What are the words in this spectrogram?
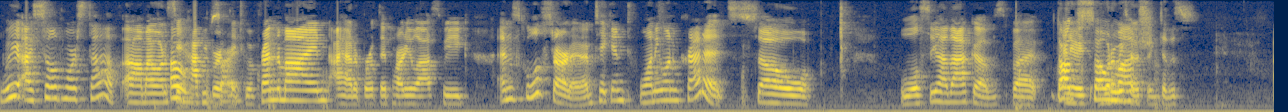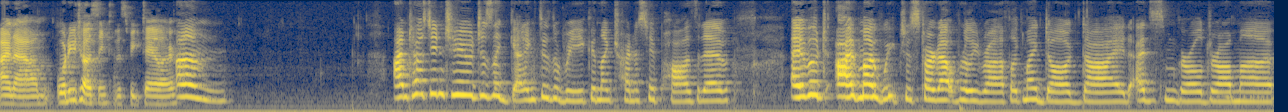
Wait, I still have more stuff. Um, I want to say Oh, happy birthday sorry. to a friend of mine. I had a birthday party last week, and school started. I'm taking 21 credits, so we'll see how that goes. But That's anyways, so what are much. we toasting to this? I know. What are you toasting to this week, Taylor? Um, I'm toasting to just like getting through the week and like trying to stay positive. I would. I my week just started out really rough. Like my dog died. I had some girl drama.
